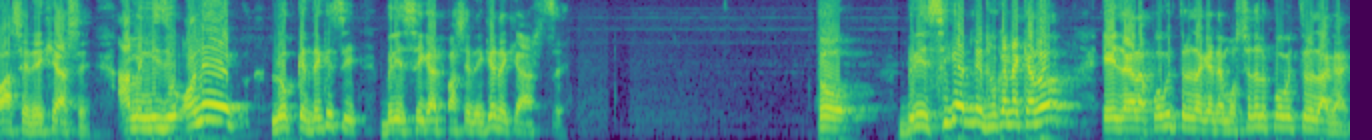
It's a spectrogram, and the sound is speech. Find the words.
পাশে রেখে আসে। আমি নিজে অনেক লোককে দেখেছি, বিড়ি সিগারেট পাশে রেখে রেখে আসছে। তো, বিড়ি সিগারেট নিয়ে ঢোকে না কেন? এই জায়গাটা পবিত্র জায়গা এটা মসজিদ হলো পবিত্র জায়গায়।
